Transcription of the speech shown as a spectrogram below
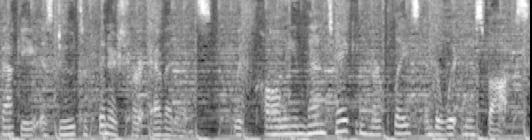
Becky is due to finish her evidence, with Coleen then taking her place in the witness box.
